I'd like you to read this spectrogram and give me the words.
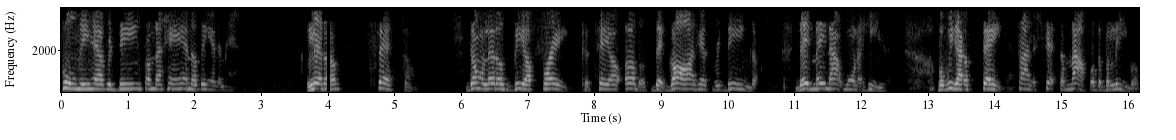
whom he have redeemed from the hand of the enemy. Let us say so. Don't let us be afraid to tell others that God has redeemed us. They may not want to hear, but we got to stand trying to shut the mouth of the believers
